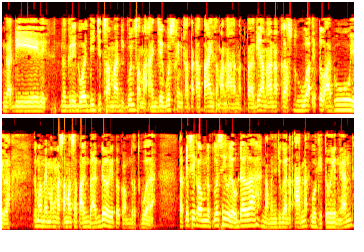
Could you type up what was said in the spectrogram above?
nggak di negeri dua digit sama di gun sama aja gue sering kata-katain sama anak-anak apalagi anak-anak kelas 2 itu aduh ya itu memang masa-masa paling bandel itu kalau menurut gue tapi sih kalau menurut gue sih ya udahlah namanya juga anak-anak gue gituin kan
